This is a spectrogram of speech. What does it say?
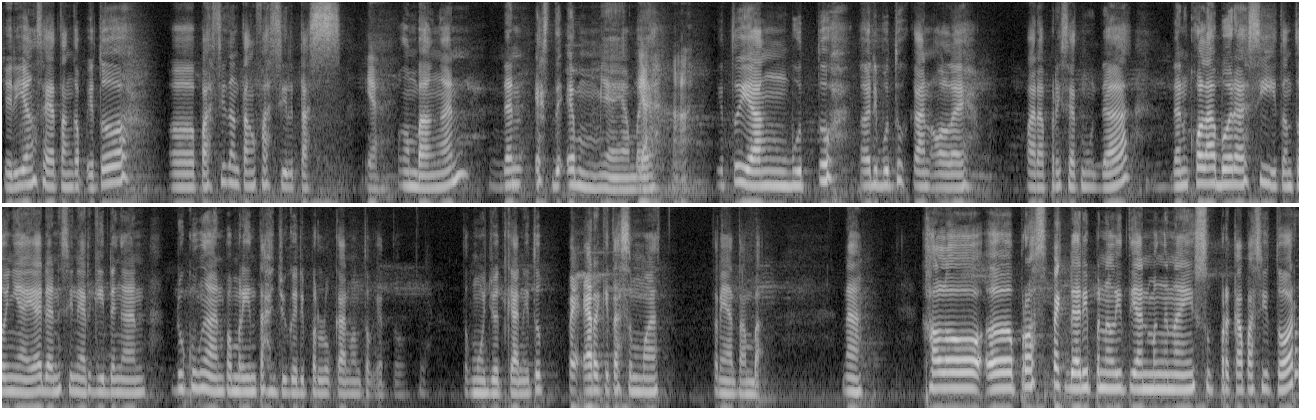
jadi yang saya tangkap itu uh, pasti tentang fasilitas ya. pengembangan dan SDM-nya ya mbak ya, ya. itu yang butuh uh, dibutuhkan oleh para periset muda dan kolaborasi tentunya ya dan sinergi dengan dukungan pemerintah juga diperlukan untuk itu untuk mewujudkan itu PR kita semua ternyata Mbak. Nah kalau uh, prospek dari penelitian mengenai superkapasitor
